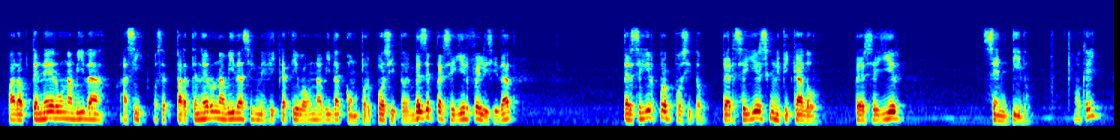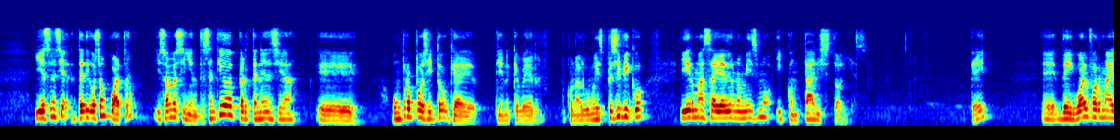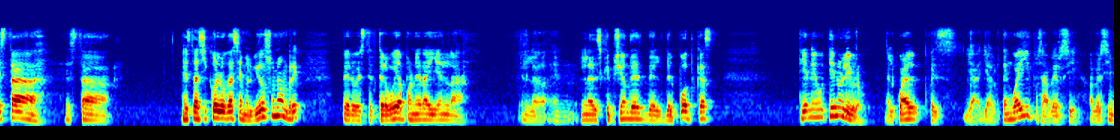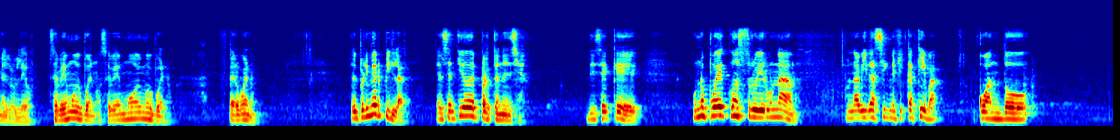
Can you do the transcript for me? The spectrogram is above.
para obtener una vida así, o sea, para tener una vida significativa, una vida con propósito. En vez de perseguir felicidad, perseguir propósito, perseguir significado, perseguir sentido. ¿Ok? Y esencial, te digo, son cuatro y son los siguientes. Sentido de pertenencia, eh, un propósito que tiene que ver con algo muy específico, ir más allá de uno mismo y contar historias. ¿Ok? Eh, de igual forma, esta, esta, esta psicóloga, se me olvidó su nombre, pero este, te lo voy a poner ahí en la, en la, descripción del, podcast. Tiene, tiene un libro, el cual pues ya, ya lo tengo ahí, pues a ver si, a ver si me lo leo. Se ve muy bueno, se ve muy muy bueno. Pero bueno, el primer pilar, el sentido de pertenencia. Dice que uno puede construir una, una vida significativa cuando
